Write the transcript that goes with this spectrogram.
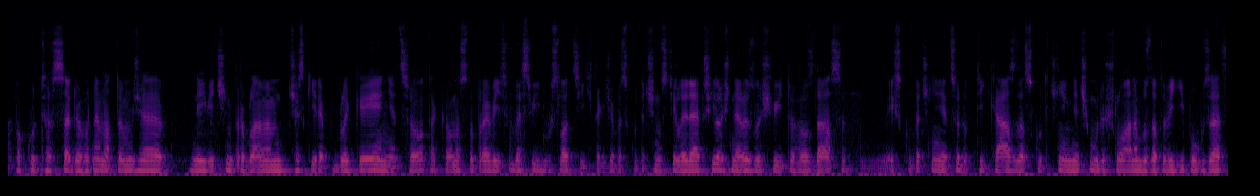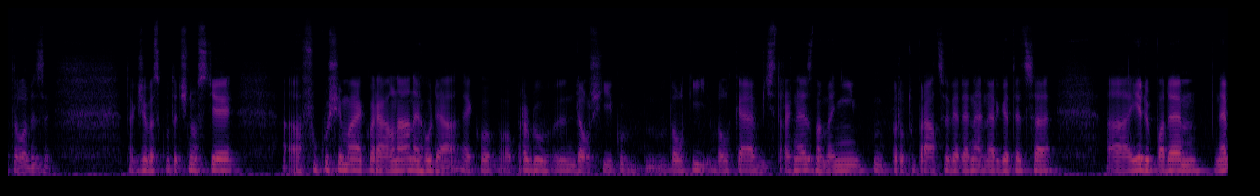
pokud se dohodneme na tom, že největším problémem České republiky je něco, tak ono se to projeví ve svých důsledcích. Takže ve skutečnosti lidé příliš nerozlišují toho, zda se jich skutečně něco dotýká, zda skutečně k něčemu došlo, anebo zda to vidí pouze v televizi. Takže ve skutečnosti Fukushima jako reálná nehoda, jako opravdu další jako velký, velké výstražné znamení pro tu práci v jaderné energetice, je dopadem, ne,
